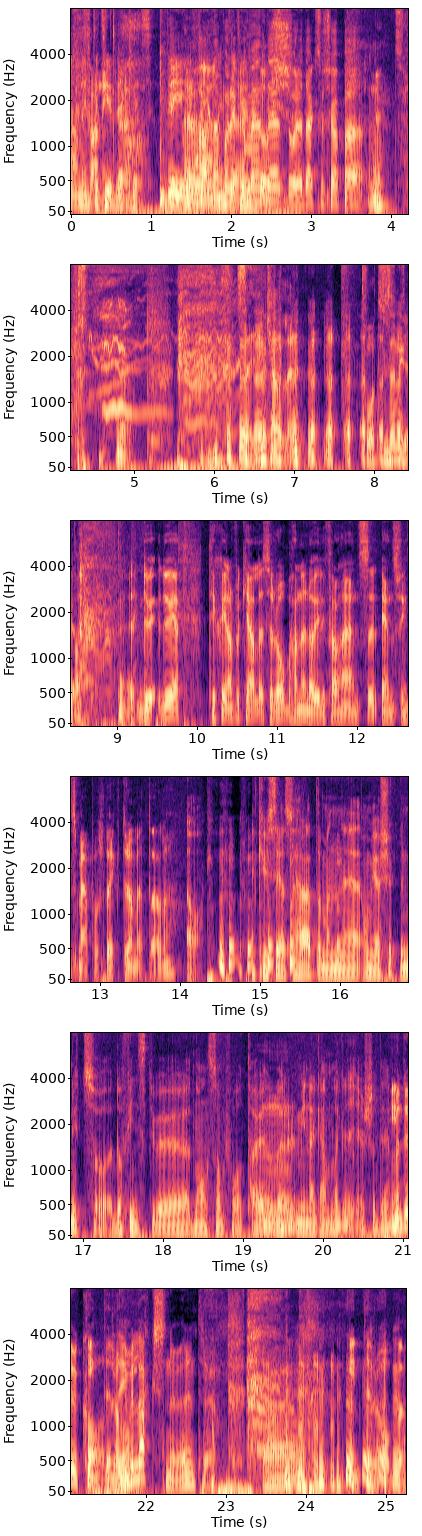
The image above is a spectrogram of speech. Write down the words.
fan inte fan inte. tillräckligt. Det är fan inte tillräckligt. då är det dags att köpa nytt. Ja. Säger Kalle. 2019. Du, du vet, till skillnad från Kalle så Rob, han är nöjd ifall han ens, ens finns med på spektrumet där. Ja. Jag kan ju säga så här att men, eh, om jag köper nytt så då finns det ju någon som får ta Mm. över mina gamla grejer. Så det, Men du Karl, det är väl lax nu, är det inte det? Eh, Inte Rob.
